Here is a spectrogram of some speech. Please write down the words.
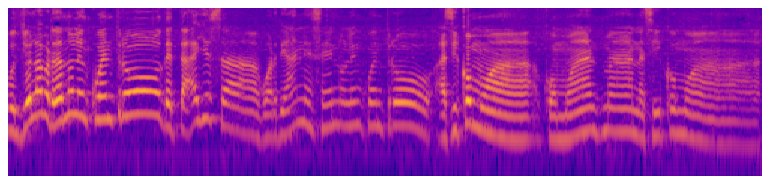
pues yo la verdad no le encuentro detalles a Guardianes, ¿eh? No le encuentro, así como a como a Ant-Man, así como a...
